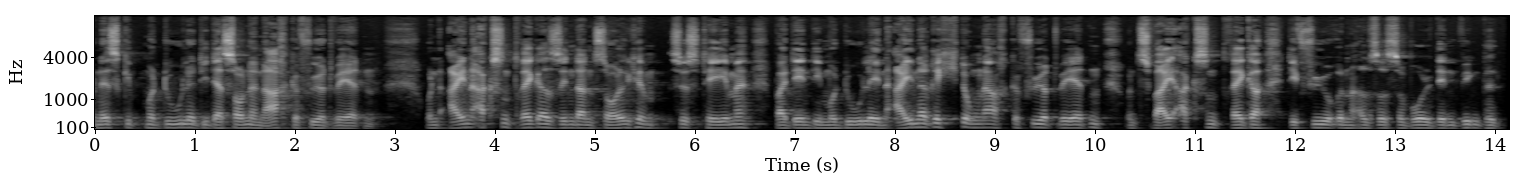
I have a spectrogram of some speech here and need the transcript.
und es gibt Module, die der Sonne nachgeführt werden. Und Einachsenträger sind dann solche Systeme, bei denen die Module in eine Richtung nachgeführt werden und Zweiachsenträger, die führen also sowohl den Winkel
